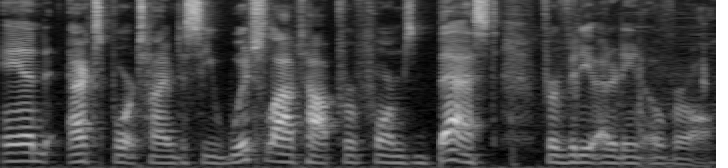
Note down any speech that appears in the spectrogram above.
and export time to see which laptop performs best for video editing overall.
